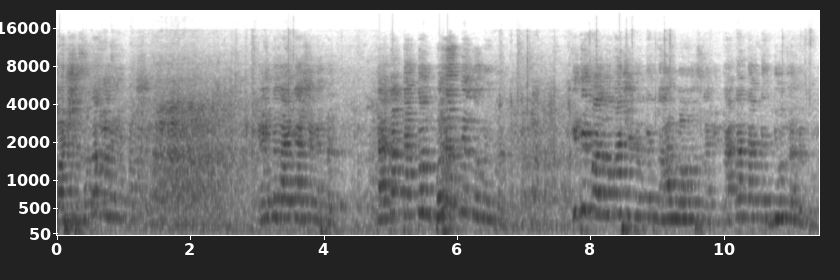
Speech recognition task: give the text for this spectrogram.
पाचशे सतत मला पाचशे काही तर बायका अशा करतात. टाकात टाकतो परत नेतो नंतर. किती पण लोक असे करतात लहान भाऊ असला की टाकात टाकतात घेऊन जातात तुम्ही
